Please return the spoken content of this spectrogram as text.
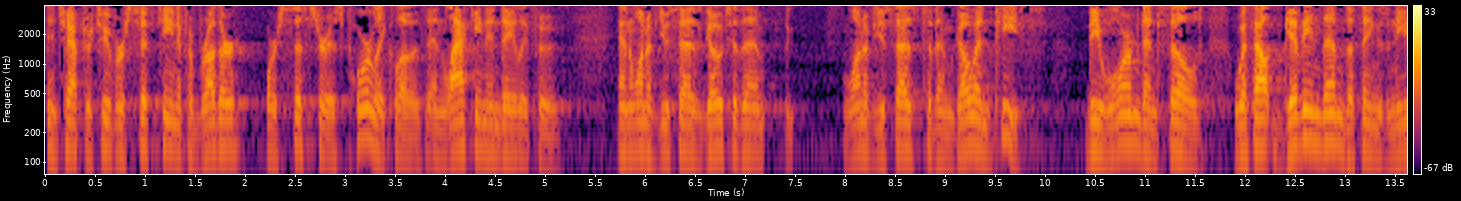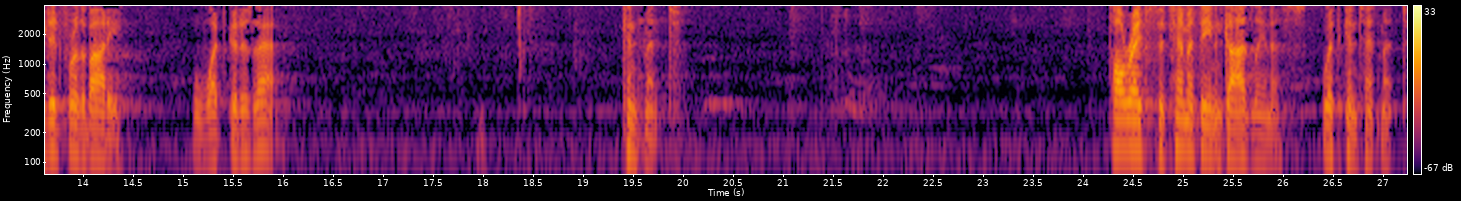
in chapter 2, verse 15 if a brother or sister is poorly clothed and lacking in daily food, and one of you says, Go to them, one of you says to them, Go in peace, be warmed and filled without giving them the things needed for the body, what good is that? Contentment. Paul writes to Timothy in godliness with contentment.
